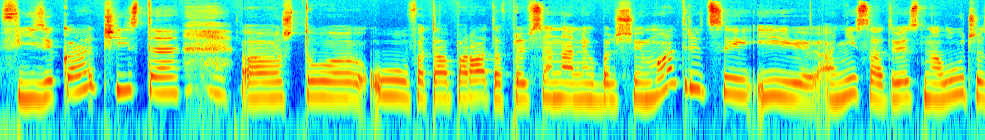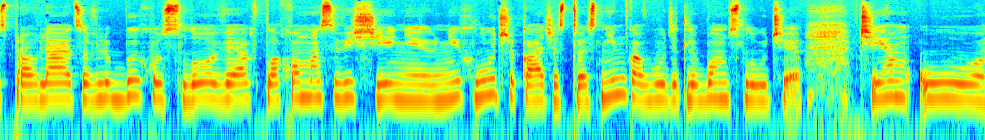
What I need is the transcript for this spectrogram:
физика чистая, э, что у фотоаппаратов профессиональных большие матрицы, и они, соответственно, лучше справляются в любых условиях, в плохом освещении, у них лучше качество снимков будет в любом случае, чем у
